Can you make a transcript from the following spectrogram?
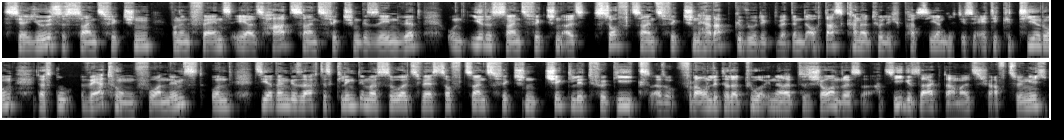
seriöse Science Fiction von den Fans eher als Hard Science Fiction gesehen wird und ihre Science Fiction als Soft Science Fiction herabgewürdigt wird. Denn auch das kann natürlich passieren durch diese Etikettierung, dass du Wertungen vornimmst. Und sie hat dann gesagt, es klingt immer so, als wäre Soft Science Fiction Chicklit für Geeks, also Frauenliteratur innerhalb des Genres, hat sie gesagt damals, scharfzüngig.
